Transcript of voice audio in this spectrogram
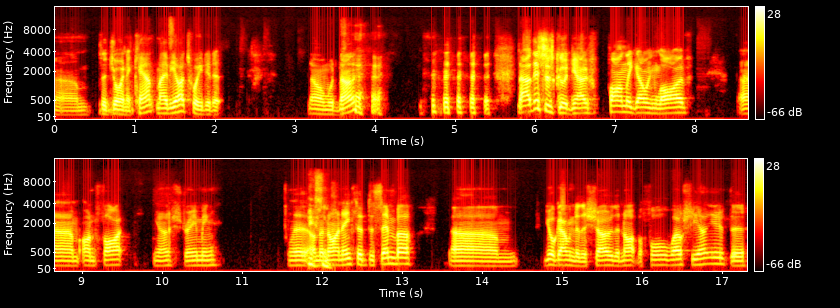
Um, it's a joint account. Maybe I tweeted it. No one would know. no, this is good. You know, finally going live um, on FITE. You know, streaming uh, on the nineteenth of December. Um, you're going to the show the night before, Welshie, aren't you? The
